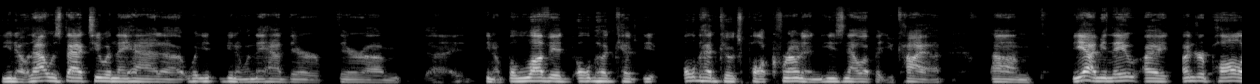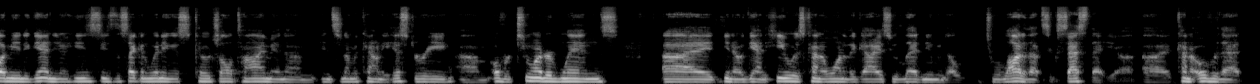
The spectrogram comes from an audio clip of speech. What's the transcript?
you know, that was back to when they had uh, what you, you know when they had their their um, uh, you know, beloved old head old head coach Paul Cronan. He's now up at Ukiah. Um, yeah, I mean, they, I under Paul. I mean, again, you know, he's he's the second winningest coach all time in um, in Sonoma County history. Um, over 200 wins. Uh, you know, again, he was kind of one of the guys who led Newman to, to a lot of that success that. Uh, kind of over that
